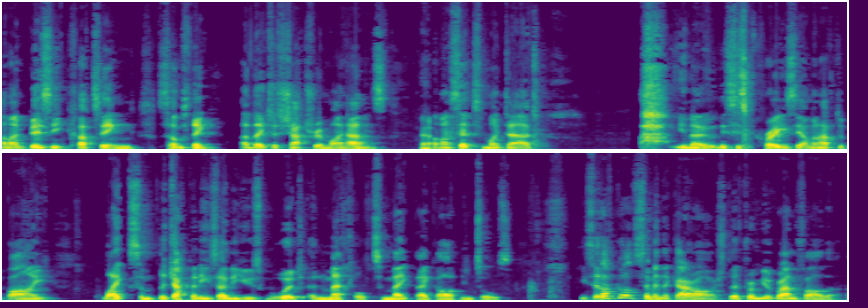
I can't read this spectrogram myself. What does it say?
and I'm busy cutting something, and they just shatter in my hands. Yeah. And I said to my dad, "Ah, you know, this is crazy. I'm going to have to buy like some. The Japanese only use wood and metal to make their gardening tools. He said, I've got some in the garage. They're from your grandfather.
